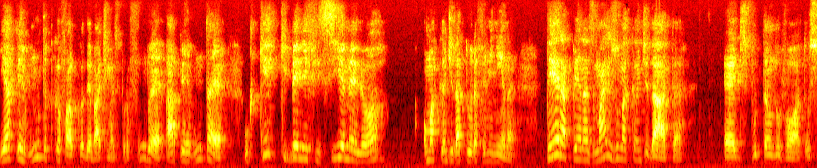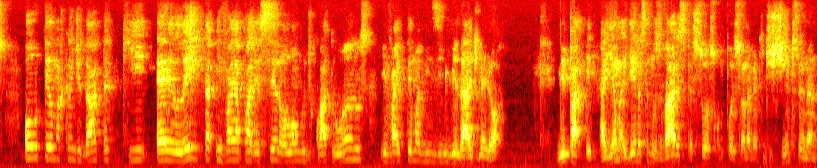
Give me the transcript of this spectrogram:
E a pergunta, porque eu falo que o debate mais profundo é, a pergunta é, o que que beneficia melhor uma candidatura feminina? Ter apenas mais uma candidata é, disputando votos ou ter uma candidata que é eleita e vai aparecer ao longo de quatro anos e vai ter uma visibilidade melhor? Me, aí, é aí nós temos várias pessoas com posicionamento distintos, Fernando.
